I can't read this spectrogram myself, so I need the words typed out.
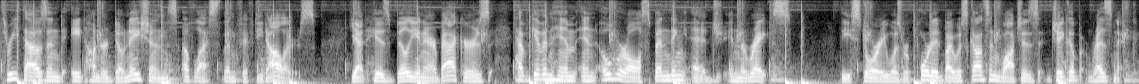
3,800 donations of less than $50. Yet his billionaire backers have given him an overall spending edge in the race. The story was reported by Wisconsin Watch's Jacob Resneck.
